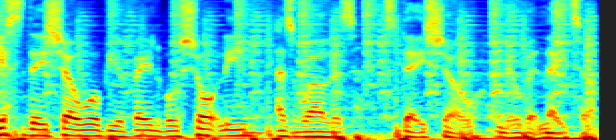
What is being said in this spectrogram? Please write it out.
yesterday's show will be available shortly, as well as today's show a little bit later.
